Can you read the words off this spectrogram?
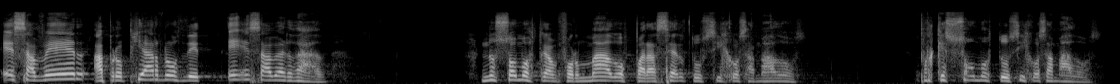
es saber apropiarnos de esa verdad. No somos transformados para ser tus hijos amados, porque somos tus hijos amados.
